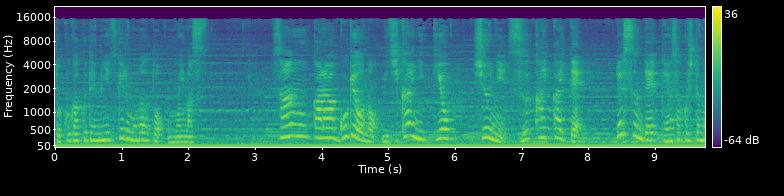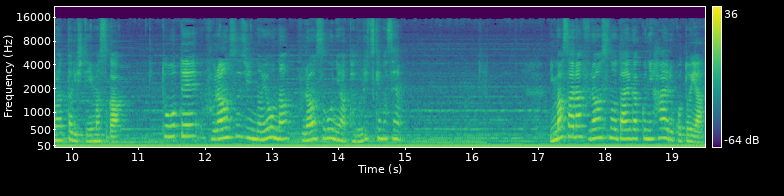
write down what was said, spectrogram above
独学で身につけるものだと思います。3から5行の短い日記を週に数回書いてレッスンで添削してもらったりしていますが到底フランス人のようなフランス語にはたどり着けません。今更フランスの大学に入ることや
